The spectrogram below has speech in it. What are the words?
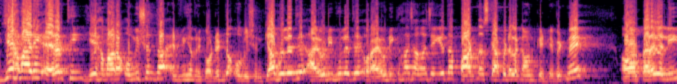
ये हमारी एरर थी, ये हमारा ओमिशन था and we have recorded the omission क्या भूले थे? आईओडी भूले थे, और आईओडी कहाँ जाना चाहिए था? पार्टनर्स कैपिटल अकाउंट के डेबिट में, और parallelly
